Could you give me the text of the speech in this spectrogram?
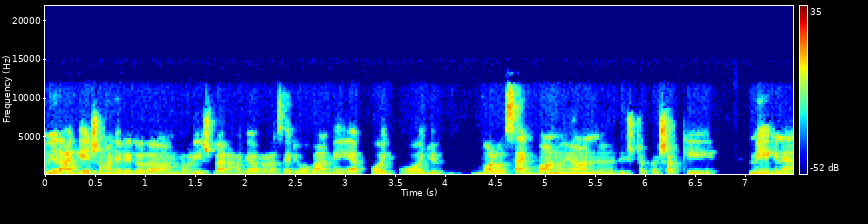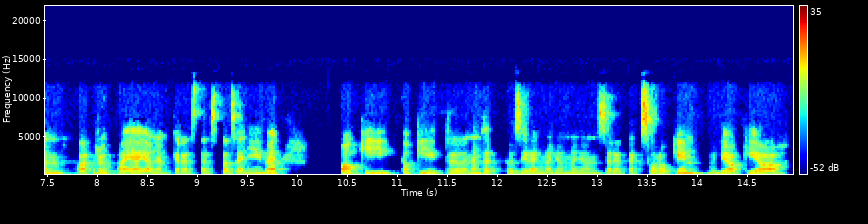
világ és a magyar irodalomról is, bár a magyarról azért jóval mélyebb, hogy, hogy valószínűleg van olyan üstökös, aki még nem, a röppájája nem keresztezte az enyémet, aki, akit nemzetközileg nagyon-nagyon szeretek Szorokin, ugye aki a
